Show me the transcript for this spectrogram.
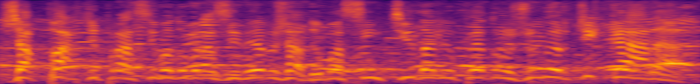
Já parte pra cima do brasileiro, já deu uma sentida ali o Pedro Júnior de cara.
